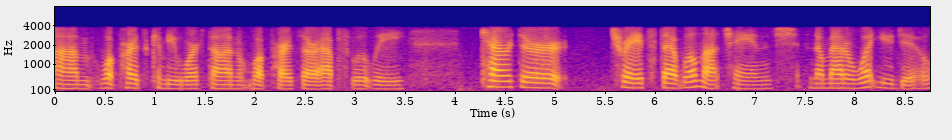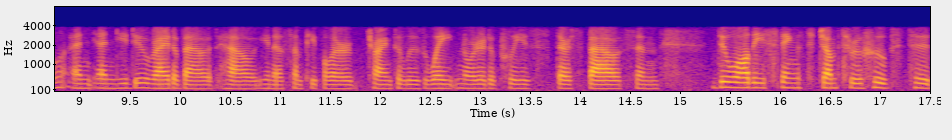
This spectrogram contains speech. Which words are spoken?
Um, what parts can be worked on, what parts are absolutely character traits that will not change no matter what you do and and you do write about how you know some people are trying to lose weight in order to please their spouse and do all these things to jump through hoops to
